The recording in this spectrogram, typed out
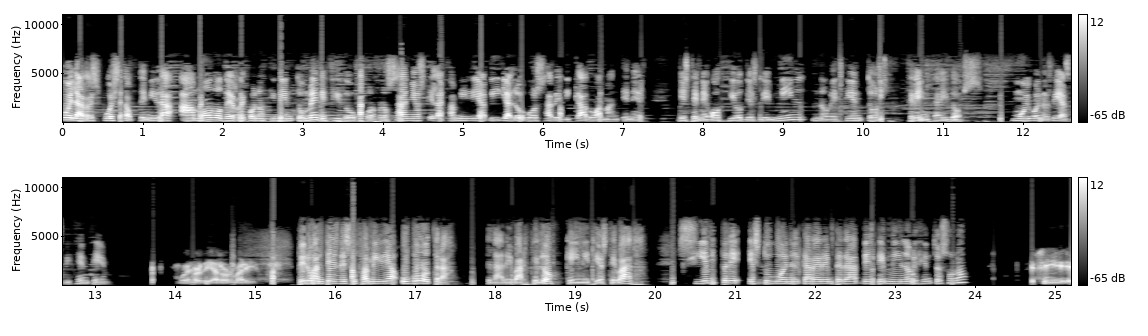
fue la respuesta obtenida a modo de reconocimiento merecido por los años que la familia Villalobos ha dedicado a mantener este negocio desde 1932. Muy buenos días, Vicente. Buenos días, Rosmary. Pero antes de su familia hubo otra, la de Barceló, que inició este bar. ¿Siempre estuvo en el Carrer Empedrat desde 1901? Sí, eh,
